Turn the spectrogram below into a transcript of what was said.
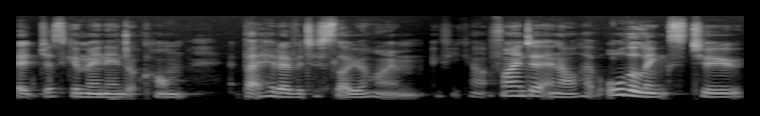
at jessicamurnane.com. But head over to Slow Your Home if you can't find it, and I'll have all the links to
